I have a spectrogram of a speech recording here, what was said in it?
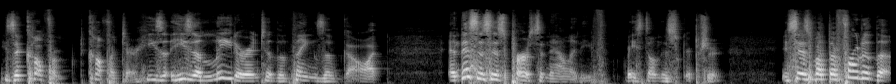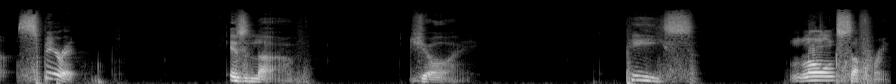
He's a comfort, comforter. He's a, he's a leader into the things of God. And this is his personality based on the scripture. It says, But the fruit of the Spirit is love, joy, peace, long suffering,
